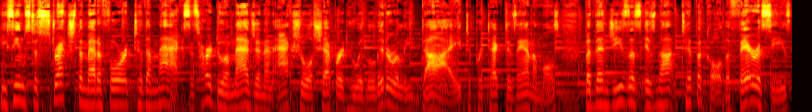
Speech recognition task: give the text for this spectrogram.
He seems to stretch the metaphor to the max. It's hard to imagine an actual shepherd who would literally die to protect his animals, but then Jesus is not typical. The Pharisees,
